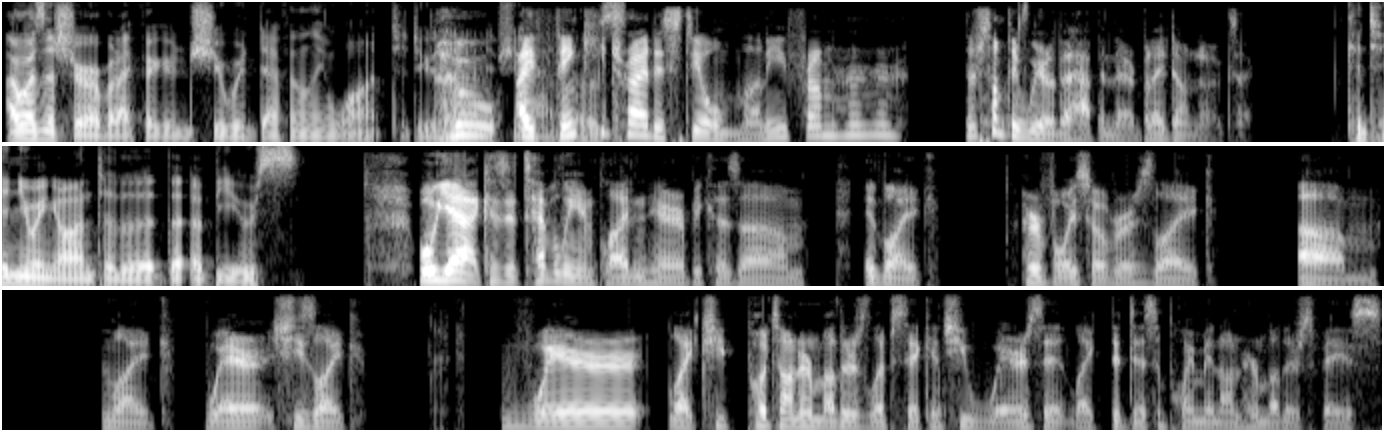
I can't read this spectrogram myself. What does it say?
I wasn't sure, but I figured she would definitely want to do that. Who if she I think he tried to steal money from her. There's something weird that happened there, but I don't know exactly. Continuing on to the the abuse. Well, yeah, because it's heavily implied in here because um, it like her voiceover is like, um, like where she's like, where like she puts on her mother's lipstick and she wears it like the disappointment on her mother's face.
